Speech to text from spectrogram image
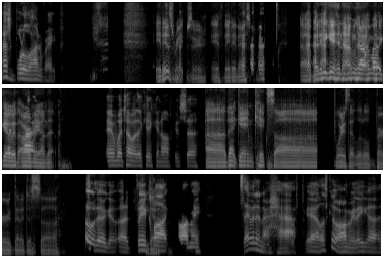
That's borderline rape. It is rape, sir. If they didn't ask for it. Uh, but again, I'm gonna I'm gonna go with Army on that one. And what time are they kicking off, good sir? Uh, that game kicks off. Where's that little bird that I just saw? Oh, there you go. Uh, three You got it. o'clock, Army. Seven and a half. Yeah, let's go, Army. They uh,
